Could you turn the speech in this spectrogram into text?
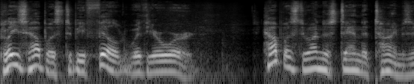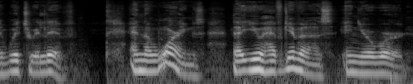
Please help us to be filled with your word. Help us to understand the times in which we live and the warnings that you have given us in your word.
